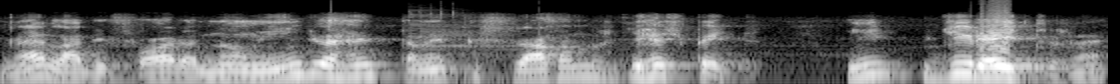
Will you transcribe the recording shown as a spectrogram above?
né, lá de fora, não índio, a gente também precisávamos de respeito. E direitos, né?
